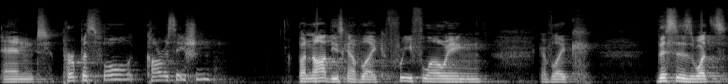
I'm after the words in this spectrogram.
and purposeful conversation, but not these kind of like free flowing, kind of like, this is what's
